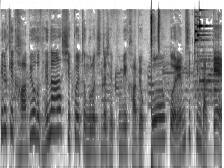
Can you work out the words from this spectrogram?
이렇게 가벼워도 되나 싶을 정도로 진짜 제품이 가볍고 또 램스킨답게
